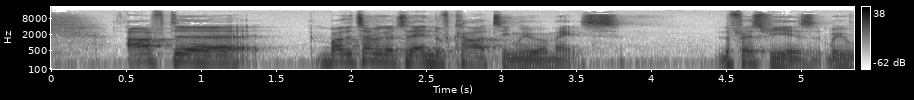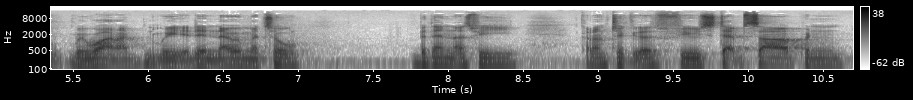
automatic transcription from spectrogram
After, by the time we got to the end of karting, we were mates. The first few years, we we weren't. I, we didn't know him at all. But then, as we kind of took a few steps up, and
